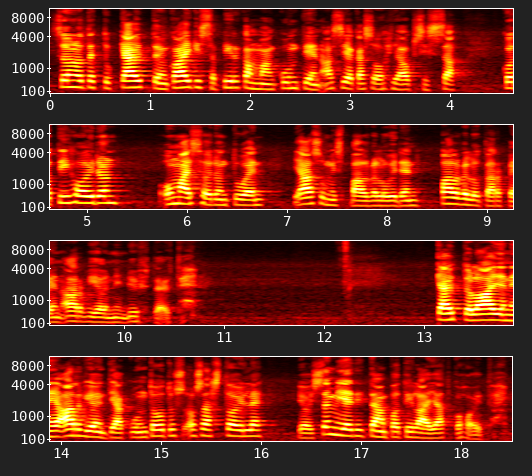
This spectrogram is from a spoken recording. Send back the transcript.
Se on otettu käyttöön kaikissa Pirkanmaan kuntien asiakasohjauksissa kotihoidon, omaishoidon tuen ja asumispalveluiden palvelutarpeen arvioinnin yhteyteen. Käyttö laajenee arviointi- ja kuntoutusosastoille, joissa mietitään potilaan jatkohoitoa.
